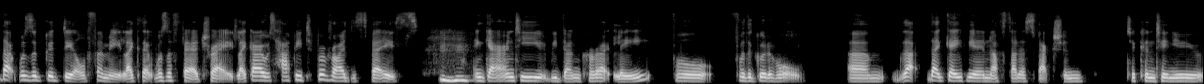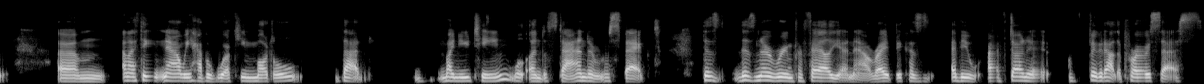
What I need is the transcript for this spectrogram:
that was a good deal for me. Like that was a fair trade. Like I was happy to provide the space mm-hmm. and guarantee it would be done correctly for for the good of all um, that that gave me enough satisfaction to continue. Um, and I think now we have a working model that my new team will understand and respect. There's there's no room for failure now, right? Because every I've done it, I've figured out the process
